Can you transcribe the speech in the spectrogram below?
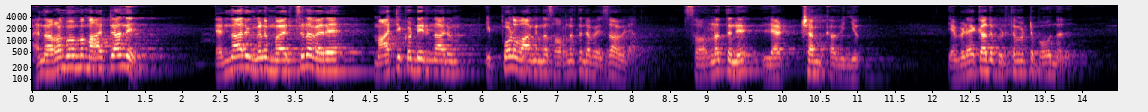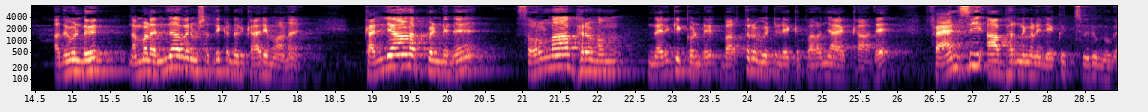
അത് നിറം പോകുമ്പോ മാറ്റാന്നേ. എന്നാലും നിങ്ങൾ മരിച്ചണ വരെ മാറ്റിക്കൊണ്ടിരുന്നാലും ഇപ്പോൾ വാങ്ങുന്ന സ്വർണത്തിന്റെ പൈസ ആവില്ല. സ്വർണത്തിന് ലക്ഷം കവിഞ്ഞു. എവിടേക്കാ അത് പിടുത്തം പോകുന്നത്? അതുകൊണ്ട് നമ്മളെല്ലാവരും ശ്രദ്ധിക്കേണ്ട ഒരു കാര്യമാണ്. കല്യാണ പെണ്ണിന് സ്വർണാഭരണം നൽകിക്കൊണ്ട് ഭർത്തൃ വീട്ടിലേക്ക് പറഞ്ഞയക്കാതെ ഫാൻസി ആഭരണങ്ങളിലേക്ക് ചുരുങ്ങുക.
